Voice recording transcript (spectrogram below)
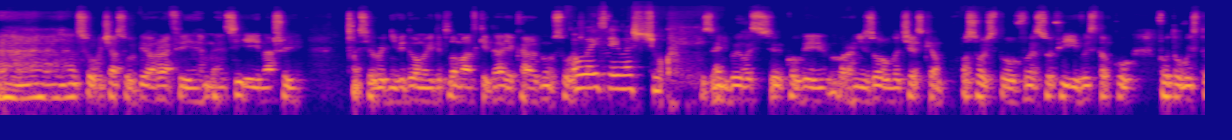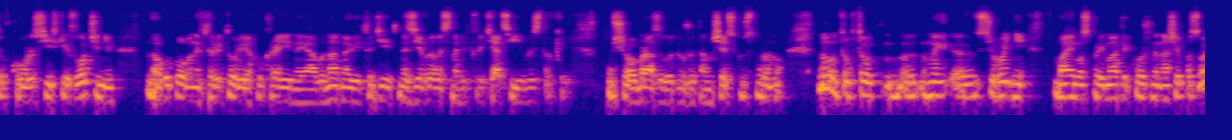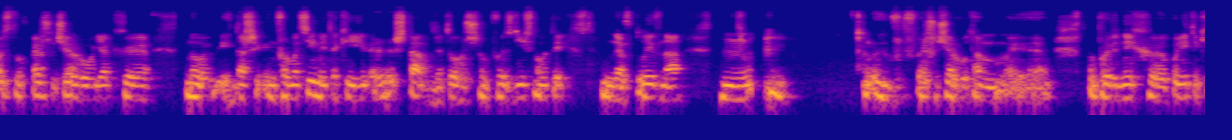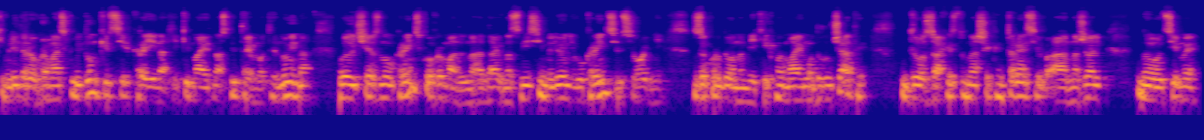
е, свого часу в біографії цієї нашої сьогодні відомої дипломатки, да, яка ну свого Олеся Ілащук. зганьбилась, коли організовувала чеське посольство в Софії виставку, фотовиставку російських злочинів на окупованих територіях України. А вона навіть тоді не з'явилась на відкриття цієї виставки, що образило дуже там чеську сторону. Ну тобто, ми е, сьогодні маємо сприймати кожне наше посольство в першу чергу як е, ну і наш інформаційний такий е, штаб для того, щоб здійснювати вплив на. В першу чергу там е, провідних е, політиків, лідерів громадської думки в цих країнах, які мають нас підтримати. Ну і на величезну українську громаду. Нагадаю, у нас 8 мільйонів українців сьогодні за кордоном, яких ми маємо долучати до захисту наших інтересів. А на жаль, ну цими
